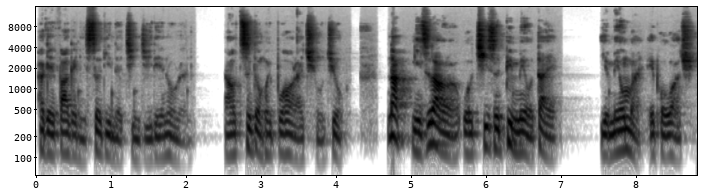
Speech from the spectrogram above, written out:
它可以发给你设定的紧急联络人，然后自动会拨号来求救。那你知道了，我其实并没有带，也没有买 Apple Watch。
